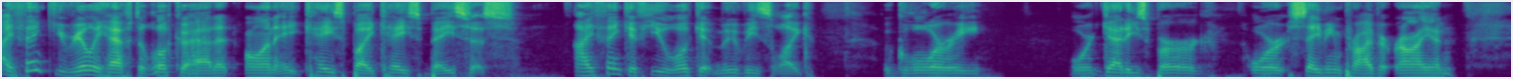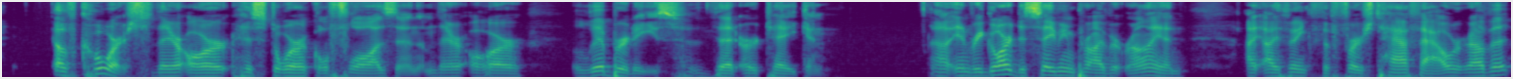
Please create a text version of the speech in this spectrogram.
I think you really have to look at it on a case by case basis. I think if you look at movies like Glory or Gettysburg or Saving Private Ryan, of course, there are historical flaws in them. There are liberties that are taken. Uh, in regard to Saving Private Ryan, I, I think the first half hour of it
